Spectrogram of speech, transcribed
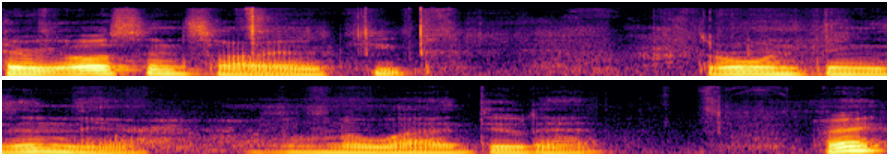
Terry Austin. Sorry, I keep throwing things in there. I don't know why I do that. Right?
